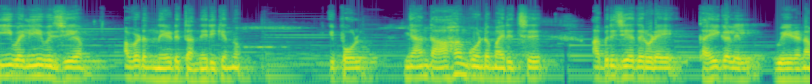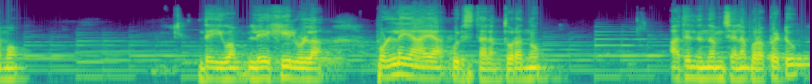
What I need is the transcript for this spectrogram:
ഈ വലിയ വിജയം അവിടെ നേടി തന്നിരിക്കുന്നു. ഇപ്പോൾ ഞാൻ ദാഹം കൊണ്ട് മരിച്ച് അപരിചിതരുടെ കൈകളിൽ വീഴണമോ? ദൈവം ലേഹിയിലുള്ള പൊള്ളയായ ഒരു സ്ഥലം തുറന്നു. അതിൽ നിന്നും ജലം പുറപ്പെട്ടു.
